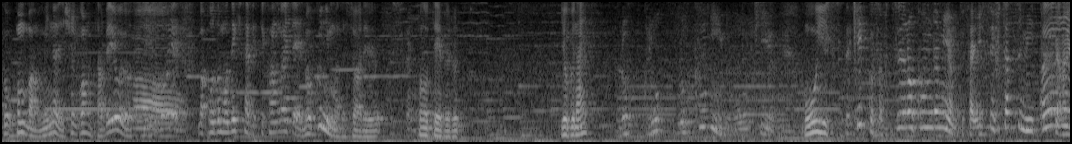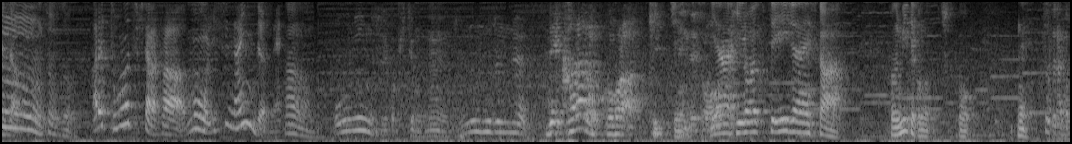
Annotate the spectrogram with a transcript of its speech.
今日今晩はみんなで一緒にご飯食べようよっていうのでまあ、子供できたりって考えて6人まで座れるこのテーブル。よくない？6, 6, 6人は大きいよね。多いっす。で結構さ普通のコンドミニアムってさ椅子2つ3つしかないじゃん。うんそうそう。あれ友達来たらさもう椅子ないんだよね。うん。大人数が来てもね全然ねでからのここほらキッチンでしょ？いや広くていいじゃないですか。これ見てこのちょっとこうね。ちょっとなんか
